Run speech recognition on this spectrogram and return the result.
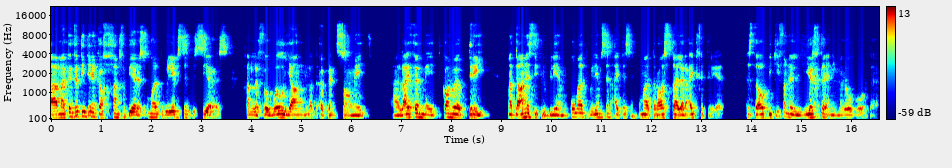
Um ek dink wat teen teen kan gaan gebeur is omdat Williamson beseer is, gaan hulle vir Will Young laat open saam met uh, Latham met Conway op 3. Maar dan is die probleem omdat Williamson uit is en omdat Ross Taylor uitgetree het, is daar 'n bietjie van 'n leegte in die middelorde.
